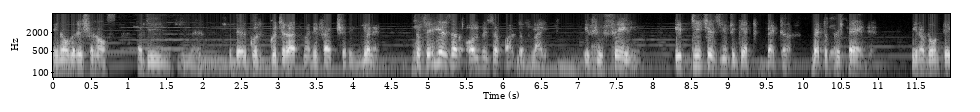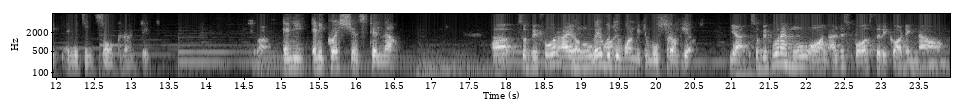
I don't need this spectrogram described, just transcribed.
inauguration of the their Gujarat manufacturing unit. So mm-hmm. failures are always a part of life. If you mm-hmm. fail, it teaches you to get better, better yes. prepared. You know, don't take anything for granted. Wow. Any any questions till now? Uh, so before I no, move, where would on, you want me to move from here? Yeah. So before I move on, I'll just pause the recording now.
